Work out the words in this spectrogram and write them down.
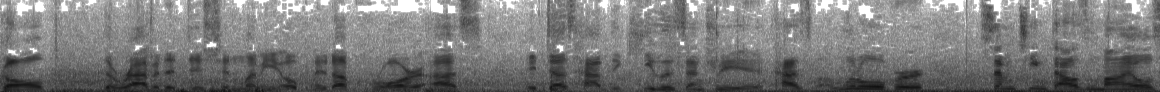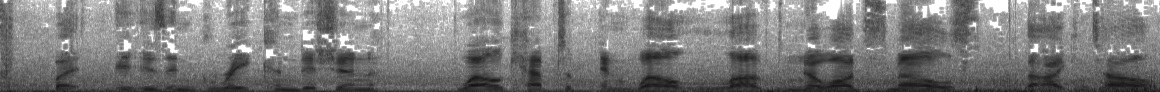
Golf, the Rabbit Edition. Let me open it up for us. It does have the keyless entry. It has a little over 17,000 miles, but it is in great condition, well kept and well loved. No odd smells that I can tell.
